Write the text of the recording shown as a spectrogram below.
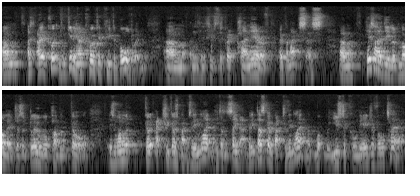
Um, I, I at the beginning, I quoted Peter Baldwin, um, and he was the great pioneer of open access. Um, his ideal of knowledge as a global public goal is one that go, actually goes back to the Enlightenment. He doesn't say that, but it does go back to the Enlightenment, what we used to call the age of Voltaire.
